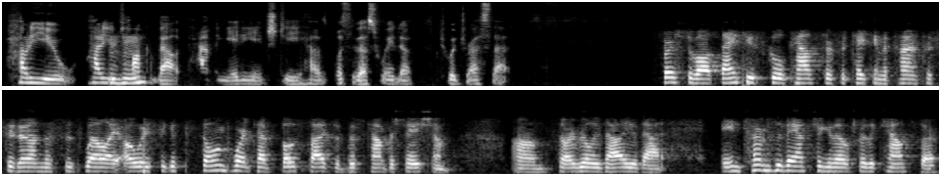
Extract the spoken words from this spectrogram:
How do you how do you mm-hmm. talk about having ADHD? How, what's the best way to to address that? First of all, thank you, school counselor, for taking the time to sit in on this as well. I always think it's so important to have both sides of this conversation. Um, so I really value that. In terms of answering, though, for the counselor,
